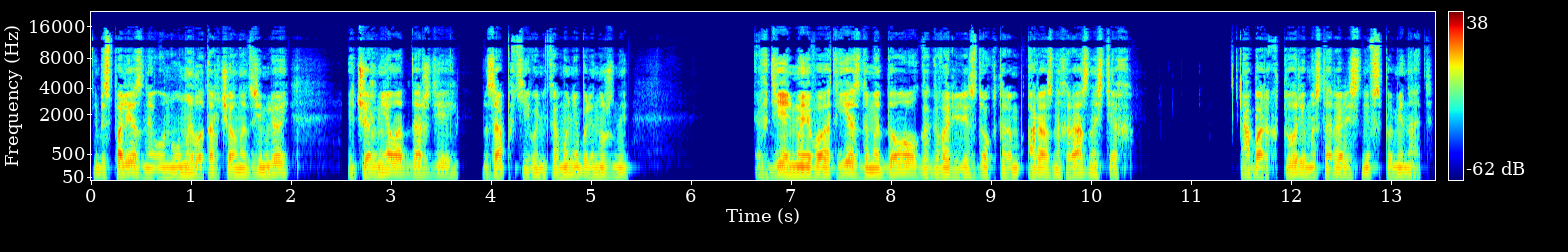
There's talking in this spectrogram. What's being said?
Бесполезный, он уныло торчал над землей и чернел от дождей, Запахи его никому не были нужны. В день моего отъезда мы долго говорили с доктором о разных разностях. Об Арктуре мы старались не вспоминать.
